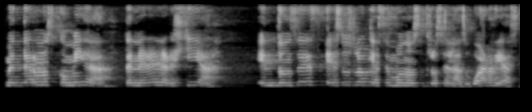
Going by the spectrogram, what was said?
Meternos comida, tener energía. Entonces, eso es lo que hacemos nosotros en las guardias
